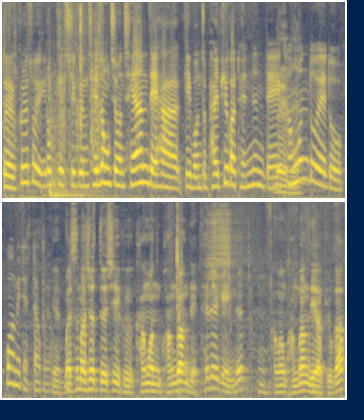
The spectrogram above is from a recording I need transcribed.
네, 그래서 이렇게 지금 재정 지원 제한 대학이 먼저 발표가 됐는데 네네. 강원도에도 포함이 됐다고요. 예, 말씀하셨듯이 그 강원 관광대 태백에 있는 강원 관광대학교가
